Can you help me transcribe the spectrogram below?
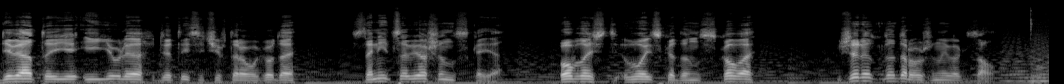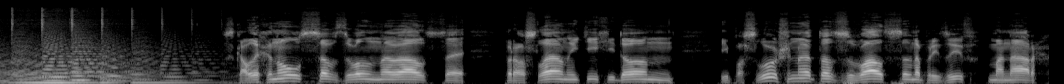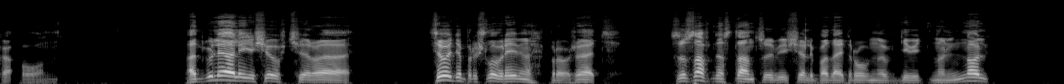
9 июля 2002 года. Станица Вешенская. Область войска Донского. Железнодорожный вокзал. Сколыхнулся, взволновался прославный Тихий Дон и послушно отозвался на призыв монарха он. Отгуляли еще вчера. Сегодня пришло время провожать. Состав на станцию обещали подать ровно в 9.00,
